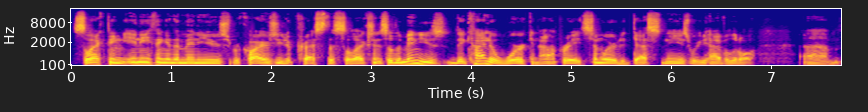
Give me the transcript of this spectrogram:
Selecting anything in the menus requires you to press the selection. So the menus, they kind of work and operate similar to Destiny's, where you have a little um,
